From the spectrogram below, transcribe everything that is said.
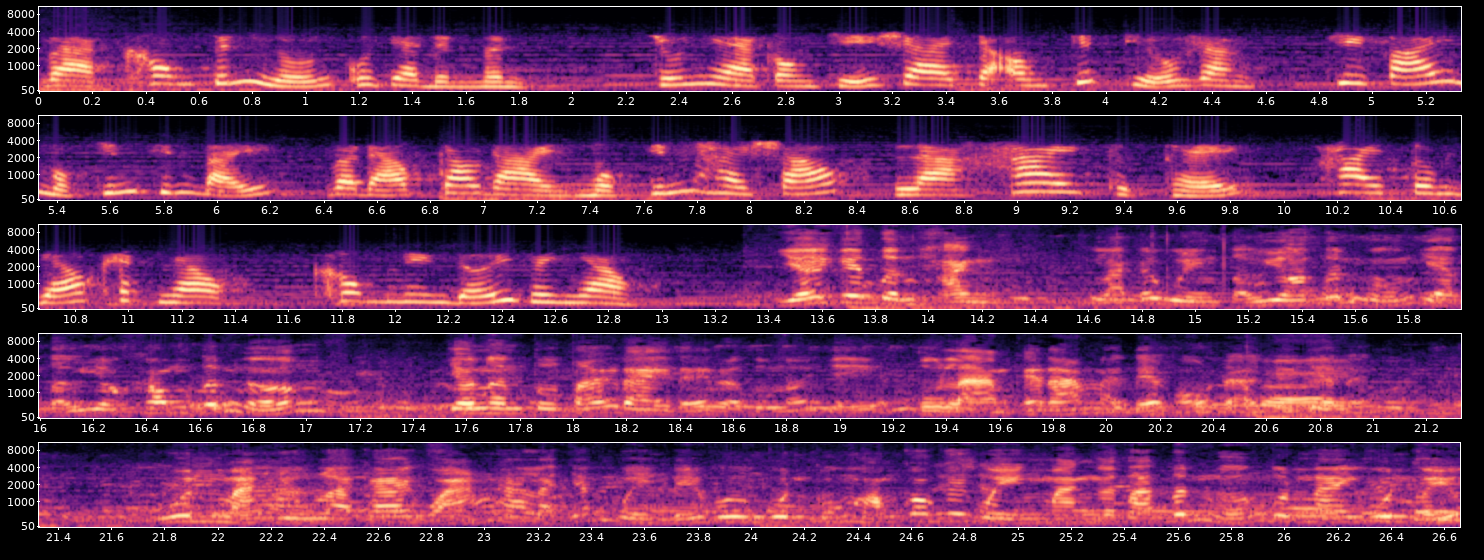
và không tín ngưỡng của gia đình mình. Chủ nhà còn chỉ ra cho ông Chích hiểu rằng chi phái 1997 và đạo cao đài 1926 là hai thực thể, hai tôn giáo khác nhau không liên đới với nhau. Với cái tinh thần là cái quyền tự do tín ngưỡng và tự do không tín ngưỡng cho nên tôi tới đây để rồi tôi nói vậy. Tôi làm cái đám này để hỗ trợ cho gia đình huynh mặc dù là cai quản hay là chính quyền địa phương huynh cũng không có cái quyền mà người ta tín ngưỡng huynh nay huynh biểu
